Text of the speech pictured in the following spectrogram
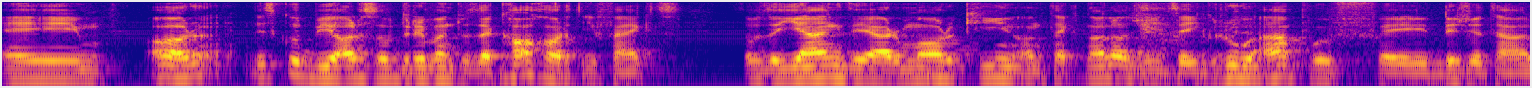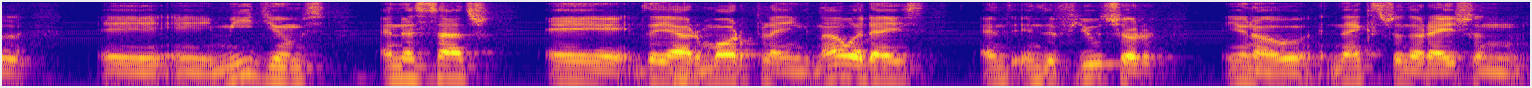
Um, or this could be also driven to the cohort effects. So the young, they are more keen on technology. They grew up with uh, digital uh, uh, mediums, and as such, uh, they are more playing nowadays. And in the future, you know, next generation,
